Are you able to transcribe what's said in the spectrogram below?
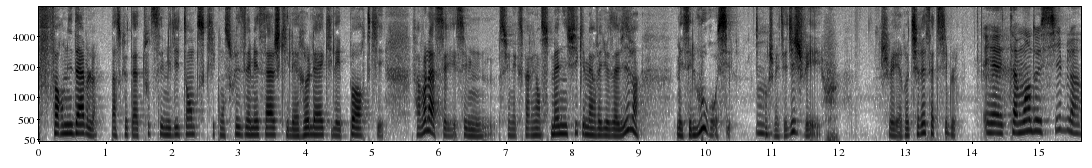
formidable, parce que tu as toutes ces militantes qui construisent les messages, qui les relaient, qui les portent, qui... Enfin voilà, c'est une, une expérience magnifique et merveilleuse à vivre, mais c'est lourd aussi. Hmm. Donc je m'étais dit, je vais, je vais retirer cette cible. Et tu as moins de cibles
